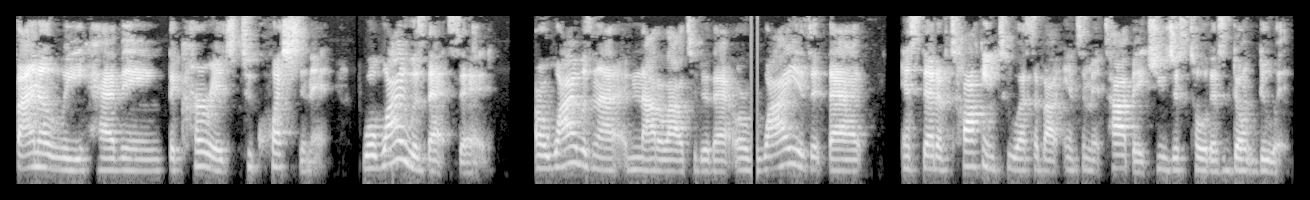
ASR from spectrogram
finally having the courage to question it. Well, why was that said? Or why was not not allowed to do that? Or why is it that instead of talking to us about intimate topics, you just told us don't do it?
